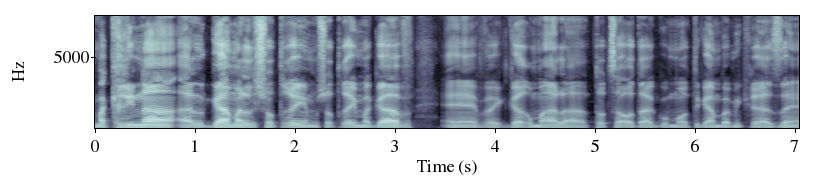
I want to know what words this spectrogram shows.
מקרינה על, גם על שוטרים, שוטרי מג"ב, וגרמה לתוצאות העגומות גם במקרה הזה.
